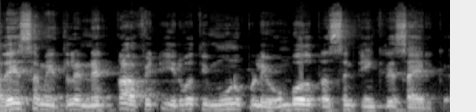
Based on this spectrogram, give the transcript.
அதே சமயத்தில் நெட் ப்ராஃபிட் இருபத்தி மூணு புள்ளி ஒன்பது பர்சன்ட் இன்க்ரீஸ் ஆயிருக்கு.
